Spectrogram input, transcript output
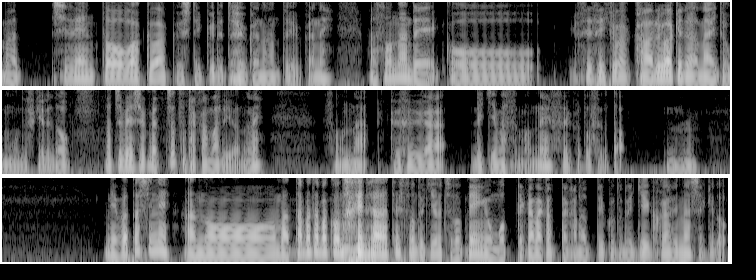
うまあ自然とワクワクしてくるというかなんというかね、まあ、そんなんでこう成績とか変わるわけではないと思うんですけれど、モチベーションがちょっと高まるようなね、そんな工夫ができますもんね、そういうことすると。うん、で私ね、あのー、まあ、たまたまこの間テストの時はちょっとペンを持ってかなかったからっていうことで9個ありましたけど、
